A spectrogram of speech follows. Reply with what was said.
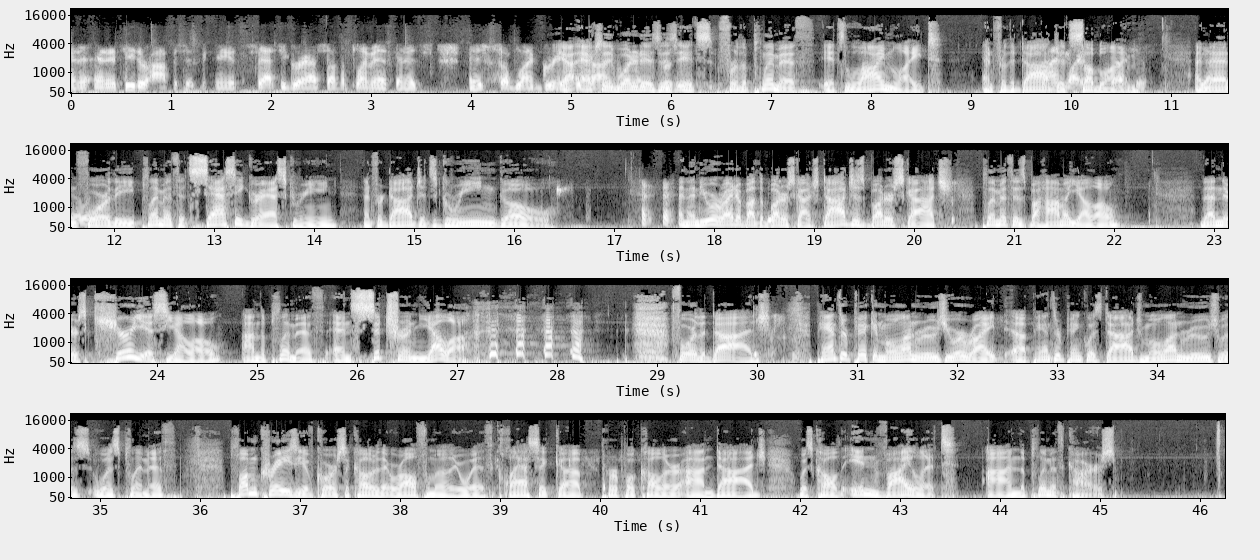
and and it's either opposite, meaning it's sassy grass on the Plymouth, and it's and it's sublime green. Yeah, actually, what it is is it's for the Plymouth, it's limelight, and for the Dodge, limelight, it's sublime. Gotcha. And yeah, then for the Plymouth, it's sassy grass green, and for Dodge, it's green go. and then you were right about the butterscotch. Dodge is butterscotch. Plymouth is Bahama yellow. Then there's Curious Yellow on the Plymouth and Citron Yellow. for the Dodge. Panther Pink and Moulin Rouge, you were right. Uh, Panther Pink was Dodge. Moulin Rouge was was Plymouth. Plum Crazy, of course, a color that we're all familiar with. Classic uh, purple color on Dodge was called In Violet on the Plymouth cars.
